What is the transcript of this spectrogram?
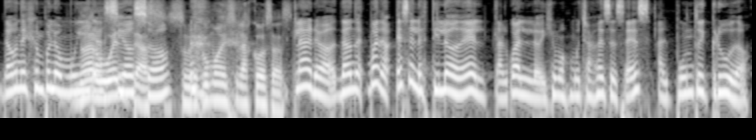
Da un ejemplo muy no dar gracioso. sobre cómo decir las cosas. Claro, da un- bueno, es el estilo de él, tal cual lo dijimos muchas veces, es al punto y crudo.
